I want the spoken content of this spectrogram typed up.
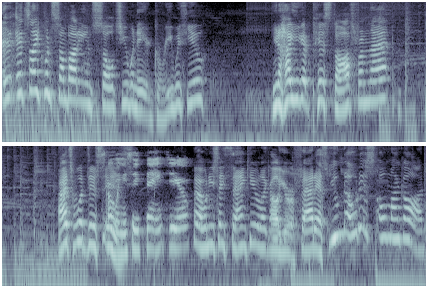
It's like when somebody insults you when they agree with you. You know how you get pissed off from that? That's what this is. Oh, when you say thank you. Yeah, when you say thank you, like, oh, you're a fat ass. You noticed? Oh my god.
